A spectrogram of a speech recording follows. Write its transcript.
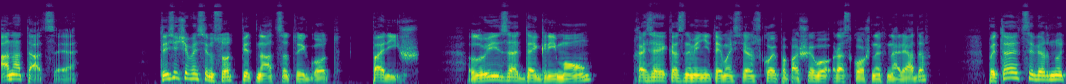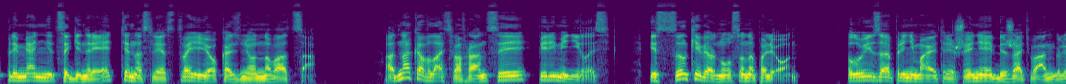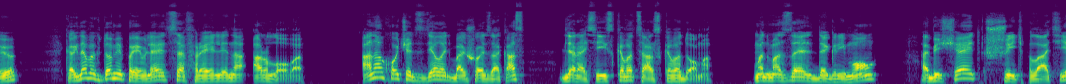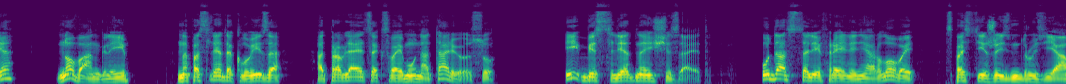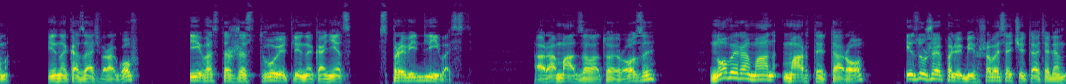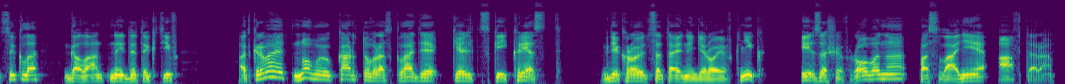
Аннотация. 1815 год. Париж. Луиза де Гримон, хозяйка знаменитой мастерской по пошиву роскошных нарядов, пытается вернуть племяннице Генриетте наследство ее казненного отца. Однако власть во Франции переменилась. Из ссылки вернулся Наполеон. Луиза принимает решение бежать в Англию, когда в их доме появляется фрейлина Орлова. Она хочет сделать большой заказ для российского царского дома. Мадемуазель де Гримон обещает сшить платье, но в Англии. Напоследок Луиза отправляется к своему нотариусу и бесследно исчезает. Удастся ли Фрейлине Орловой спасти жизнь друзьям и наказать врагов? И восторжествует ли, наконец, справедливость? Аромат золотой розы, новый роман Марты Таро из уже полюбившегося читателям цикла «Галантный детектив» открывает новую карту в раскладе «Кельтский крест», где кроются тайны героев книг и зашифровано послание автора.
